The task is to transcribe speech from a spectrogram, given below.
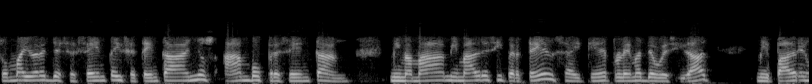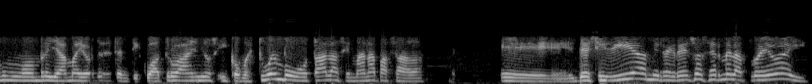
son mayores de 60 y 70 años, ambos presentan, mi mamá, mi madre es hipertensa y tiene problemas de obesidad, mi padre es un hombre ya mayor de 74 años y como estuve en Bogotá la semana pasada, eh, decidí a mi regreso hacerme la prueba y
